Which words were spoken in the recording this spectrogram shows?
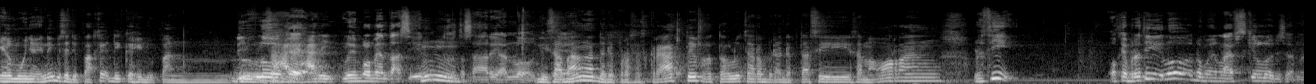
ilmunya ini bisa dipakai di kehidupan Di, lu lo sehari-hari lo implementasiin ke keseharian lo. gitu. bisa banget dari proses kreatif atau lu cara beradaptasi sama orang Berarti, oke berarti lo nemuin life skill lo di sana,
